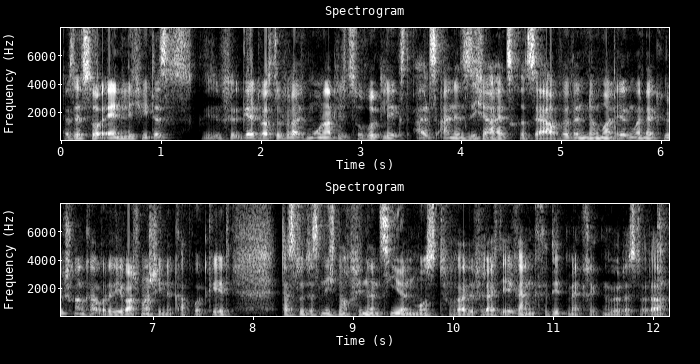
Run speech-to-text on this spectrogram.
Das ist so ähnlich wie das Geld, was du vielleicht monatlich zurücklegst, als eine Sicherheitsreserve, wenn du mal irgendwann der Kühlschrank oder die Waschmaschine kaputt geht, dass du das nicht noch finanzieren musst, weil du vielleicht eh keinen Kredit mehr kriegen würdest oder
